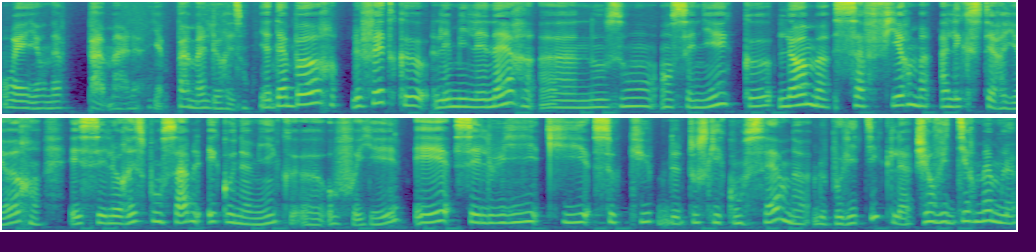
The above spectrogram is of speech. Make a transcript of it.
Oui, il y en a pas mal. Il y a pas mal de raisons. Il y a d'abord le fait que les millénaires euh, nous ont enseigné que l'homme s'affirme à l'extérieur et c'est le responsable économique euh, au foyer et c'est lui qui s'occupe de tout ce qui concerne le politique. J'ai envie de dire même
